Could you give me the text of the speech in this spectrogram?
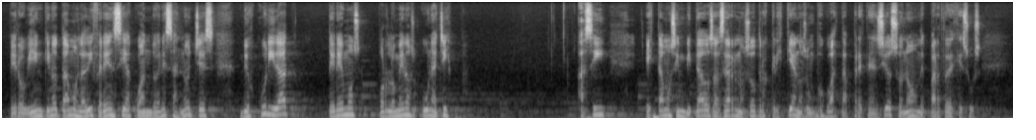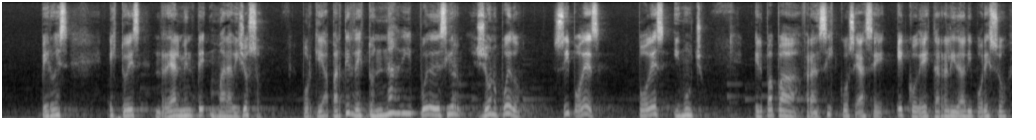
Pero bien que notamos la diferencia cuando en esas noches de oscuridad tenemos por lo menos una chispa. Así estamos invitados a ser nosotros cristianos, un poco hasta pretencioso, ¿no?, de parte de Jesús. Pero es esto es realmente maravilloso, porque a partir de esto nadie puede decir yo no puedo. Sí podés, podés y mucho. El Papa Francisco se hace eco de esta realidad y por eso,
